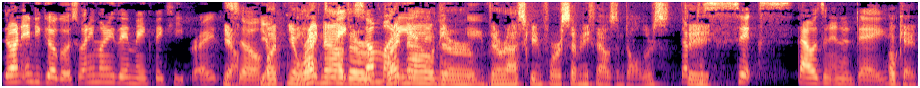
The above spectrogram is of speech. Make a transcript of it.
They're on Indiegogo, so any money they make, they keep, right? Yeah, So, but you know, right now they're some money right now and then make the they're game. they're asking for seventy thousand dollars. up to six thousand in a day. Okay, There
